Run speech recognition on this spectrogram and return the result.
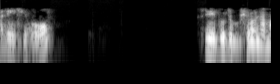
హరి ఓం శ్రీ గురుభ్యో నమ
